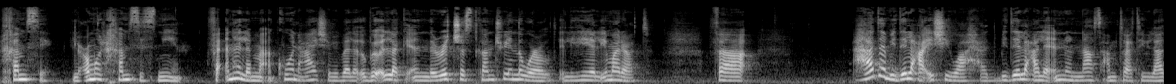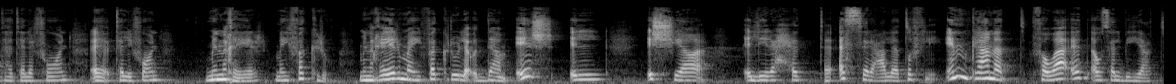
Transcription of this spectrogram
خمسة العمر خمس سنين فأنا لما أكون عايشة ببلد وبيقول لك in the richest country in the world اللي هي الإمارات ف هذا بدل على شيء واحد بدل على إنه الناس عم تعطي اولادها تليفون آه تليفون من غير ما يفكروا من غير ما يفكروا لقدام. إيش الأشياء اللي رح تأثر على طفلي؟ إن كانت فوائد أو سلبيات.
